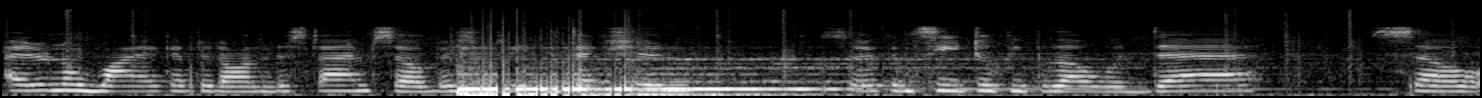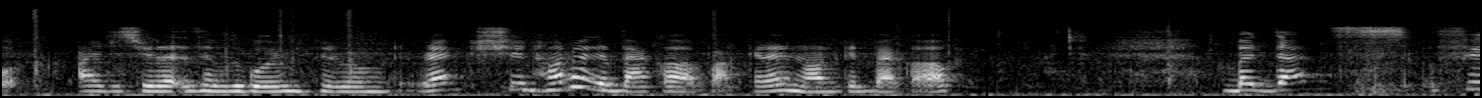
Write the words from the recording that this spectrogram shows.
I don't know why i kept it on this time. So basically detection. So you can see two people over there so i just realized i was going in the wrong direction. How do i get back up? Can i not get back up? But that's few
